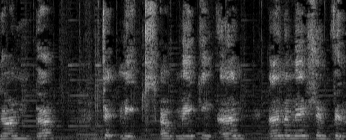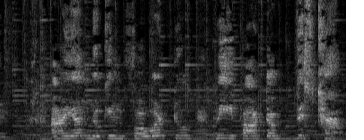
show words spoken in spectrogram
learn the techniques of making an animation film. I am looking forward to be part of this camp.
